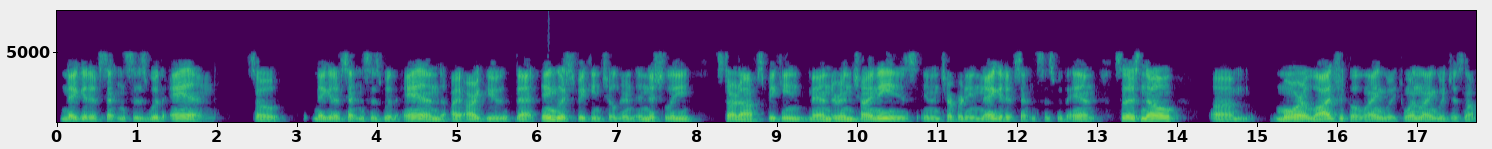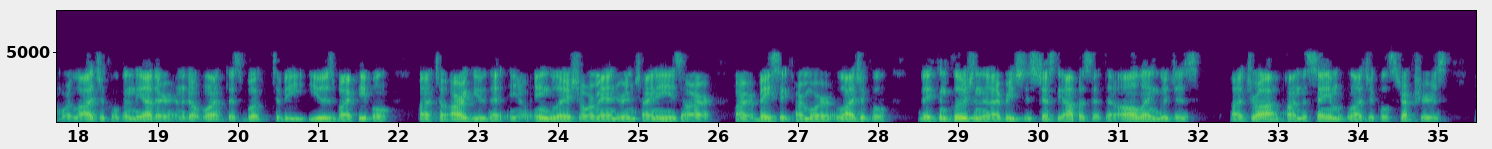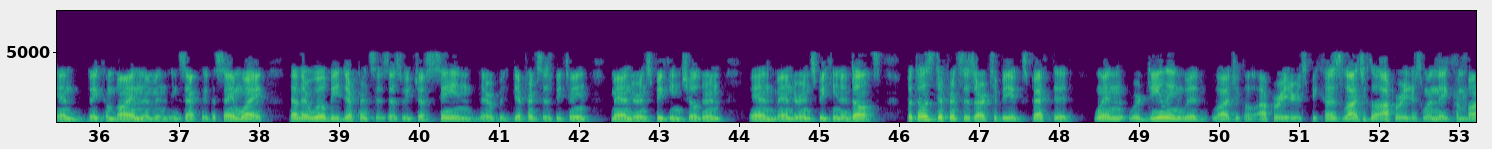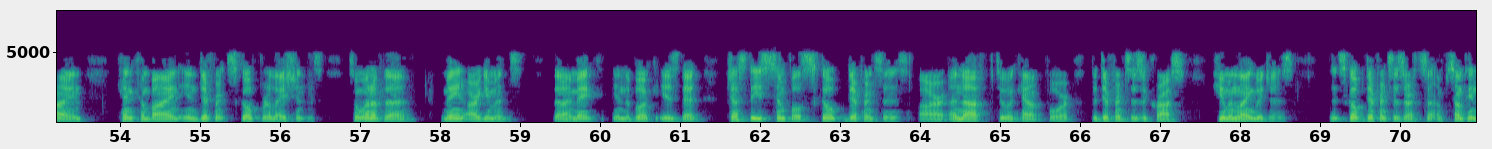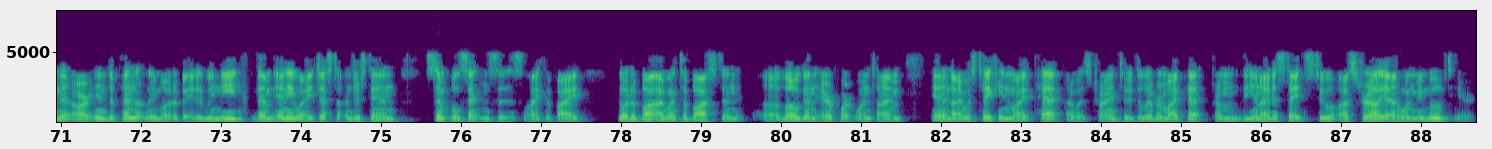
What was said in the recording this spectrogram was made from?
negative sentences with and. So negative sentences with and, I argue that English speaking children initially start off speaking Mandarin Chinese in interpreting negative sentences with and. So there's no um, more logical language. One language is not more logical than the other, and I don't want this book to be used by people uh, to argue that you know English or Mandarin Chinese are are basic are more logical. The conclusion that I've reached is just the opposite: that all languages uh, draw upon the same logical structures and they combine them in exactly the same way. Now, there will be differences, as we've just seen. There will be differences between Mandarin speaking children and Mandarin speaking adults. But those differences are to be expected when we're dealing with logical operators, because logical operators, when they combine, can combine in different scope relations. So one of the main arguments that I make in the book is that just these simple scope differences are enough to account for the differences across human languages. The scope differences are something that are independently motivated. We need them anyway just to understand simple sentences. Like if I go to, Bo- I went to Boston uh, Logan Airport one time and I was taking my pet. I was trying to deliver my pet from the United States to Australia when we moved here.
